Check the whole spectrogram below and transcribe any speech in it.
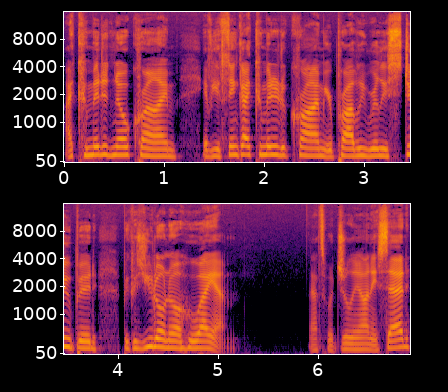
I committed no crime. If you think I committed a crime, you're probably really stupid because you don't know who I am. That's what Giuliani said.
